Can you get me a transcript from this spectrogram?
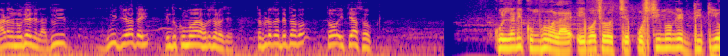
আর একটা নদিয়া জেলা, দুই দুই জেলাতেই কিন্তু কুম্ভ মেলা হতে চলেছে। তো ভিডিওতে দেখতে থাকো, তো ইতিহাস হোক। কল্যাণী কুম্ভ মেলায় এই বছর হচ্ছে পশ্চিমবঙ্গের দ্বিতীয়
